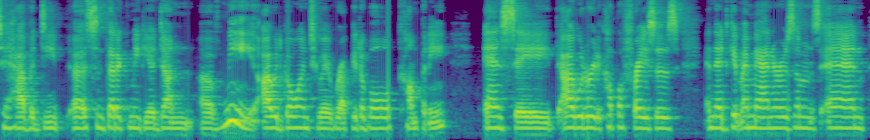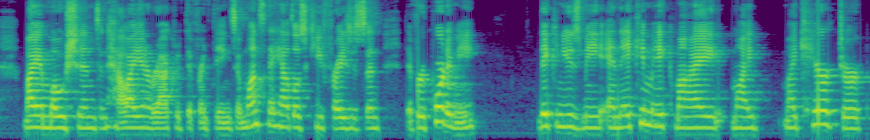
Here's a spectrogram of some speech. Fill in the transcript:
to have a deep uh, synthetic media done of me, I would go into a reputable company and say I would read a couple phrases and they'd get my mannerisms and my emotions and how I interact with different things. And once they have those key phrases and they've recorded me, they can use me and they can make my my my character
